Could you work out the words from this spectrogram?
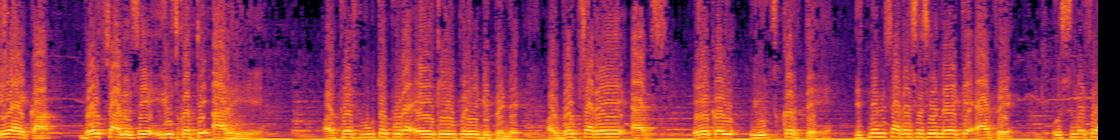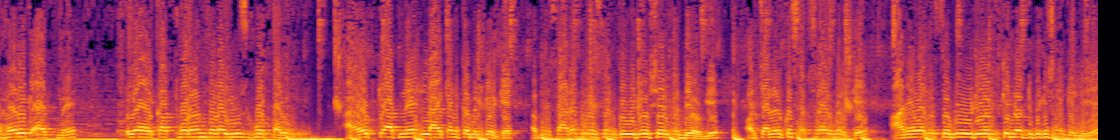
एआई का बहुत सालों से यूज़ करती आ रही है। और फेसबुक तो पूरा ए के ऊपर ही डिपेंड है। और बहुत सारे एप्स ए का यूज़ करते हैं। जितने भी सारे सोशल मीडिया के ऐप है, उसमें से हर एक ऐप में AI का थोड़ा ना थोड़ा यूज़ होता ही है। आई होप कि आपने लाइक एंड कमेंट करके अपने सारे दोस्तों को वीडियो शेयर कर दी होगी और चैनल को सब्सक्राइब करके आने वाले सभी वीडियोज़ के नोटिफिकेशन के लिए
